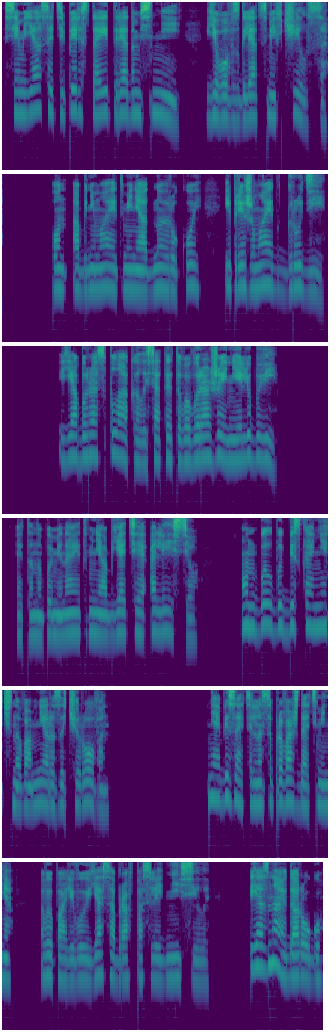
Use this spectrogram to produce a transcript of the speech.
Семьяса теперь стоит рядом с ней, его взгляд смягчился. Он обнимает меня одной рукой и прижимает к груди. Я бы расплакалась от этого выражения любви. Это напоминает мне объятие Олесио. Он был бы бесконечно во мне разочарован. «Не обязательно сопровождать меня», — выпаливаю я, собрав последние силы. «Я знаю дорогу».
